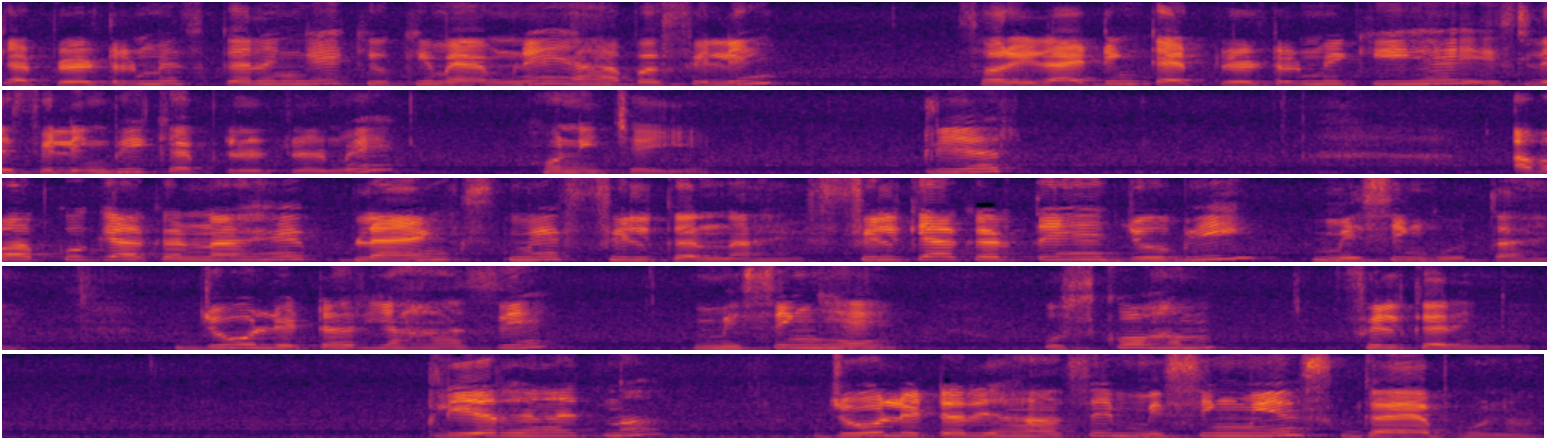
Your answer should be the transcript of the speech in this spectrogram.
कैपिटल लेटर में करेंगे, क्योंकि मैम ने यहाँ पर filling sorry writing capital letter में की है, इसलिए फिलिंग भी कैपिटल लेटर में होनी चाहिए। क्लियर अब आपको क्या करना है? ब्लैंक्स में फिल करना है। फिल क्या करते हैं? जो भी मिसिंग होता है। जो लेटर यहाँ से मिसिंग है, उसको हम फिल करेंगे। क्लियर है ना इतना? जो लेटर यहाँ से मिसिंग मीन्स गायब होना।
